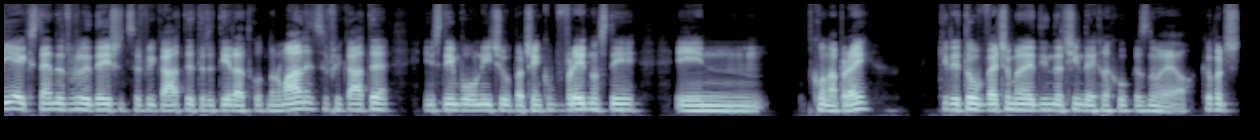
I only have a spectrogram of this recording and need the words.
te extended validation certifikate tretirati kot normalne certifikate, in s tem bo uničil pač en kup vrednosti, in tako naprej, ker je to več ali manj edini način, da jih lahko kaznujejo. Ker pač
